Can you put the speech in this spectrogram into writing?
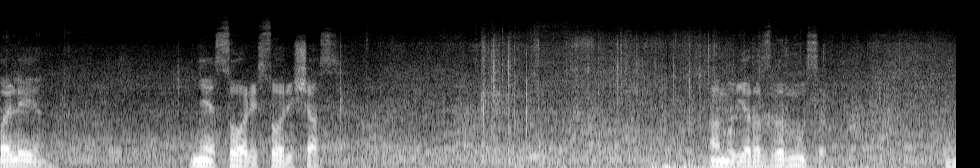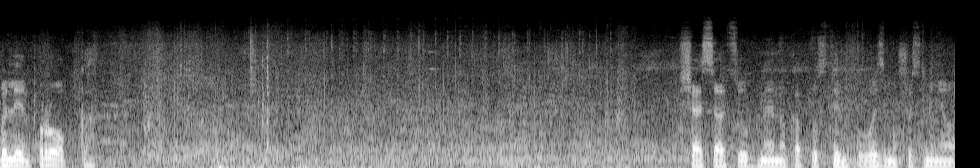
Блін. Не, сорі, сорі, сейчас. А ну, я розвернуся. Блін, пробка. Зараз я цю, наверное, капустинку візьму, щось мені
